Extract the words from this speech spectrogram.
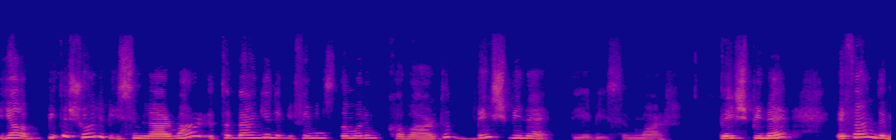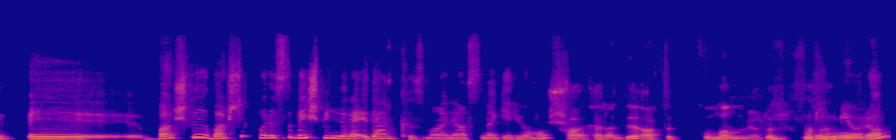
Ya bir de şöyle bir isimler var. Tabii ben gene bir feminist damarım kabardı. Beş bine diye bir isim var. Beş bine efendim e, başlığı başlık parası beş bin lira eden kız manasına geliyormuş. Ha, herhalde artık kullanılmıyordur. Bilmiyorum.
